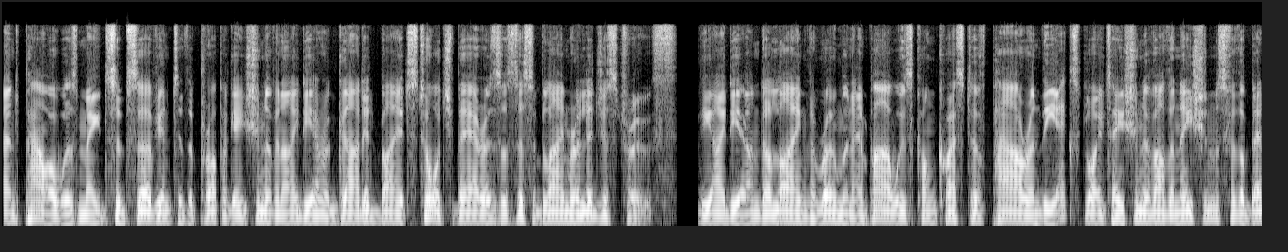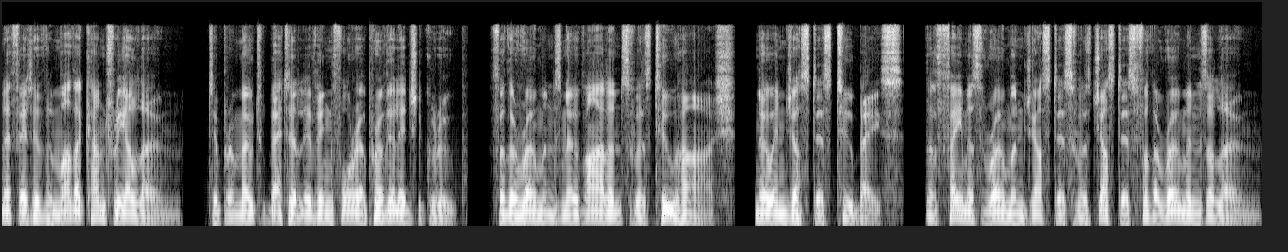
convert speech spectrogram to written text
and power was made subservient to the propagation of an idea regarded by its torchbearers as the sublime religious truth. The idea underlying the Roman Empire was conquest of power and the exploitation of other nations for the benefit of the mother country alone, to promote better living for a privileged group. For the Romans no violence was too harsh, no injustice too base. The famous Roman justice was justice for the Romans alone.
